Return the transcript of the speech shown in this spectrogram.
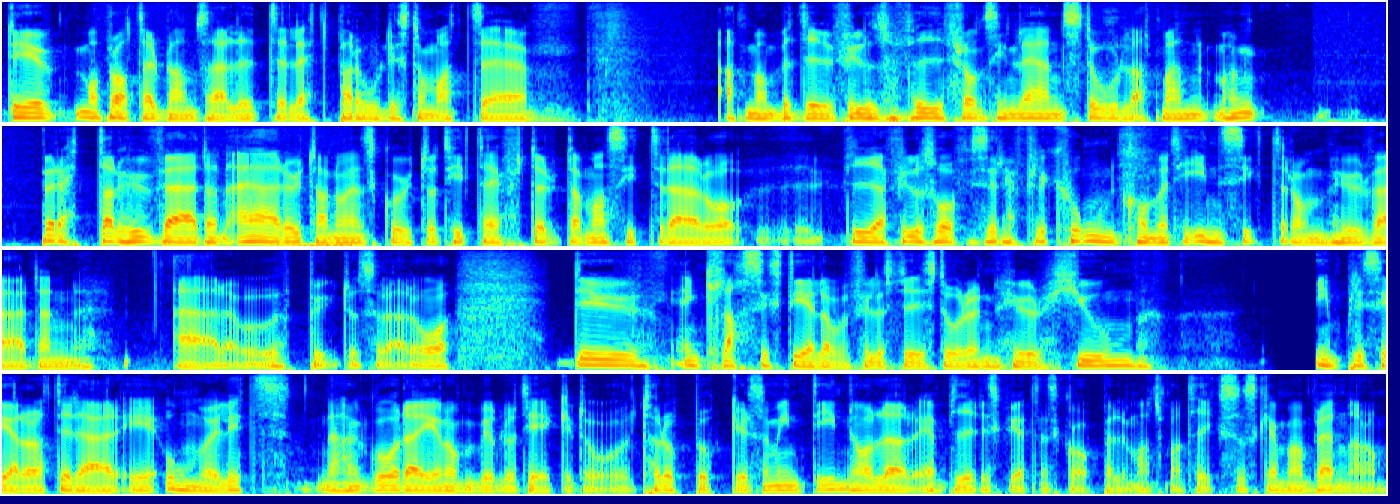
Det, man pratar ibland så här lite lätt parodiskt om att, eh, att man bedriver filosofi från sin länstol, att man, man berättar hur världen är utan att ens gå ut och titta efter, utan man sitter där och eh, via filosofisk reflektion kommer till insikter om hur världen är och uppbyggd och sådär. det är ju en klassisk del av filosofihistorien hur Hume implicerar att det där är omöjligt. När han går där genom biblioteket och tar upp böcker som inte innehåller empirisk vetenskap eller matematik så ska man bränna dem.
